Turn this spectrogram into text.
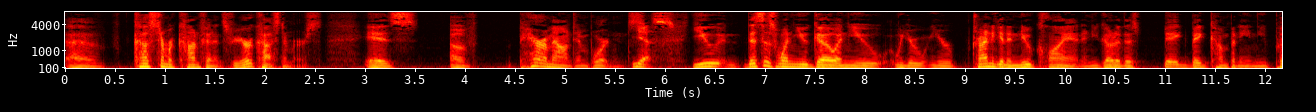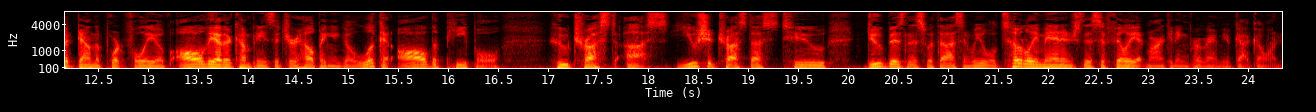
uh, customer confidence for your customers is of paramount importance. Yes. You this is when you go and you you're you're trying to get a new client and you go to this big big company and you put down the portfolio of all the other companies that you're helping and go look at all the people who trust us. You should trust us to do business with us and we will totally manage this affiliate marketing program you've got going.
